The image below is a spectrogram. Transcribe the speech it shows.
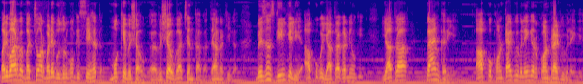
परिवार में बच्चों और बड़े बुज़ुर्गों की सेहत मुख्य विषय होगा चिंता का। ध्यान रखिएगा। बिज़नेस डील के लिए आपको कोई यात्रा करनी होगी। यात्रा प्लान करिए। आपको कॉन्ट्रैक्ट भी मिलेंगे और कॉन्ट्रैक्ट भी मिलेंगे।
